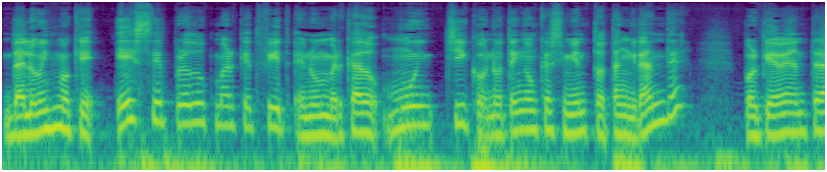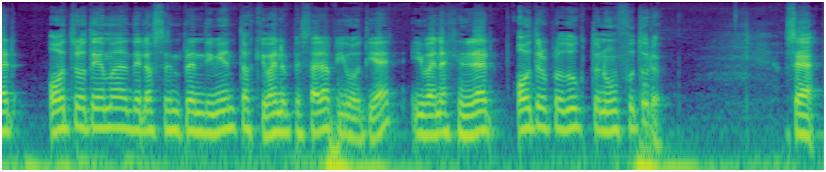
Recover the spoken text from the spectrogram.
da lo mismo que ese product market fit en un mercado muy chico no tenga un crecimiento tan grande, porque va a entrar otro tema de los emprendimientos que van a empezar a pivotear y van a generar otro producto en un futuro. O sea,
